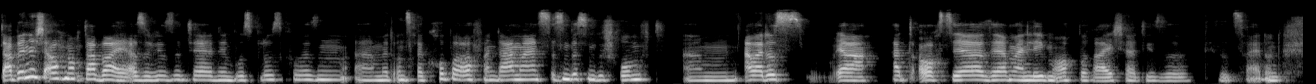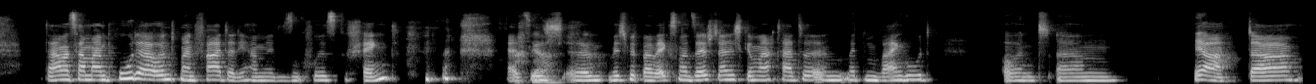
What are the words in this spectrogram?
da bin ich auch noch dabei. Also wir sind ja in den Bus Plus Kursen äh, mit unserer Gruppe auch von damals. Ist ein bisschen geschrumpft, ähm, aber das ja hat auch sehr, sehr mein Leben auch bereichert diese diese Zeit. Und damals haben mein Bruder und mein Vater, die haben mir diesen Kurs geschenkt, als ja. ich äh, mich mit meinem Ex-Mann selbstständig gemacht hatte mit dem Weingut. Und ähm, ja, da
